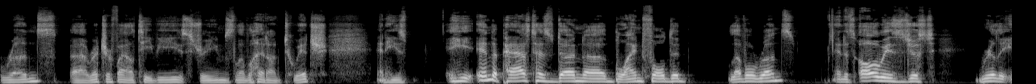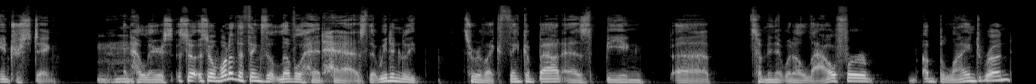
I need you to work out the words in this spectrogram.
runs. Uh, Retrofile TV streams Levelhead on Twitch, and he's he in the past has done uh, blindfolded level runs, and it's always just really interesting Mhm. and hilarious. So so one of the things that Levelhead has that we didn't really sort of like think about as being uh, something that would allow for a blind run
